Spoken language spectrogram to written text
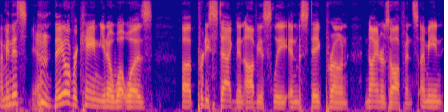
I mean, this Yeah. they overcame, you know, what was a pretty stagnant, obviously, and mistake-prone Niners offense. I mean,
